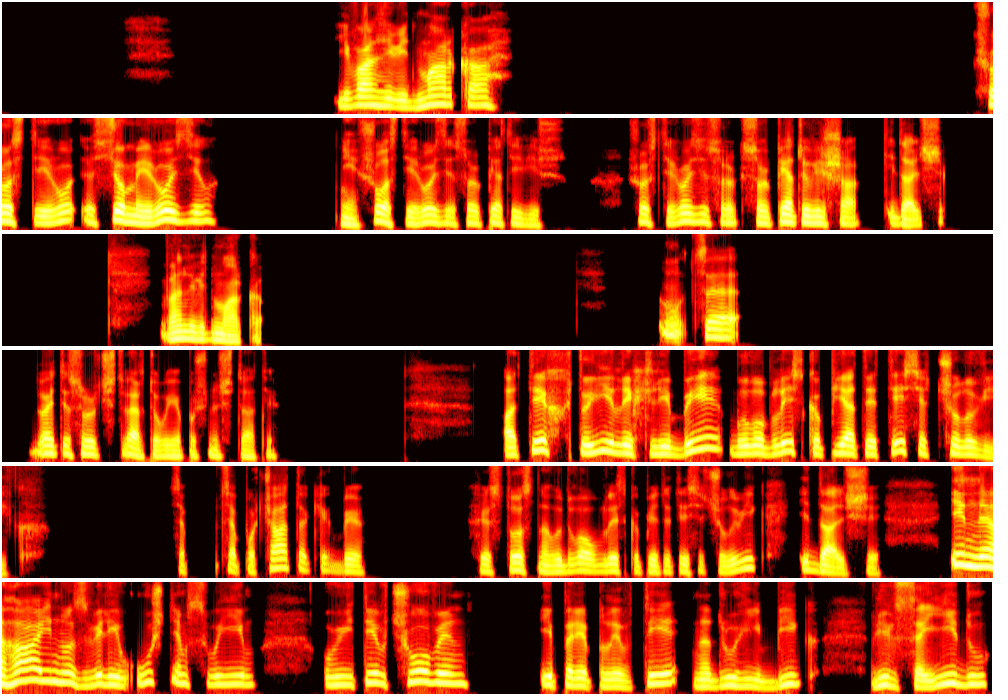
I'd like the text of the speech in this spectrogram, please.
Євангеліє від Марка, шостий, ро- сьомий розділ, ні, шостий розділ, 45 вірш. Шостий розділ, 45 вірша і далі. Євангеліє від Марка. Ну, це. Давайте 44-го я почну читати. А тих, хто їли хліби, було близько п'яти тисяч чоловік. Це, це початок, якби Христос нагодував близько п'яти тисяч чоловік і далі. І негайно звелів учням своїм увійти в човен і перепливти на другий бік Вівсаїду,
